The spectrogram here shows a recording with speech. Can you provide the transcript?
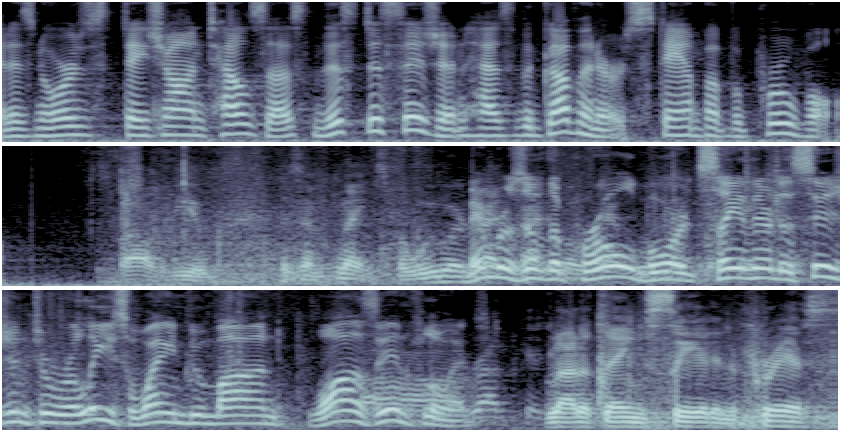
And as Norris Dejean tells us, this decision has the governor's stamp of approval. All of you is in place. But we were Members of the parole board say their decision to release Wayne Dumond was influenced. a lot of things said in the press.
